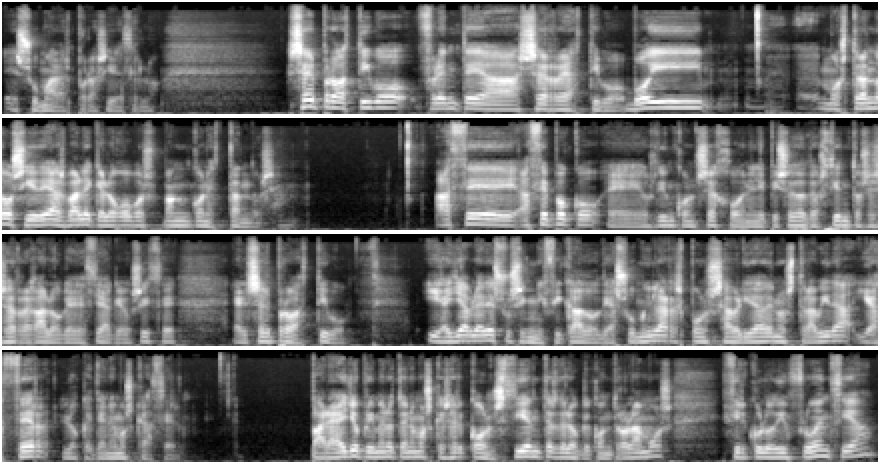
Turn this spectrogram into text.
eh, sumadas, por así decirlo. Ser proactivo frente a ser reactivo. Voy mostrándoos ideas, ¿vale? Que luego pues, van conectándose. Hace, hace poco eh, os di un consejo en el episodio 200, ese regalo que decía que os hice, el ser proactivo. Y allí hablé de su significado, de asumir la responsabilidad de nuestra vida y hacer lo que tenemos que hacer. Para ello primero tenemos que ser conscientes de lo que controlamos, círculo de influencia,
